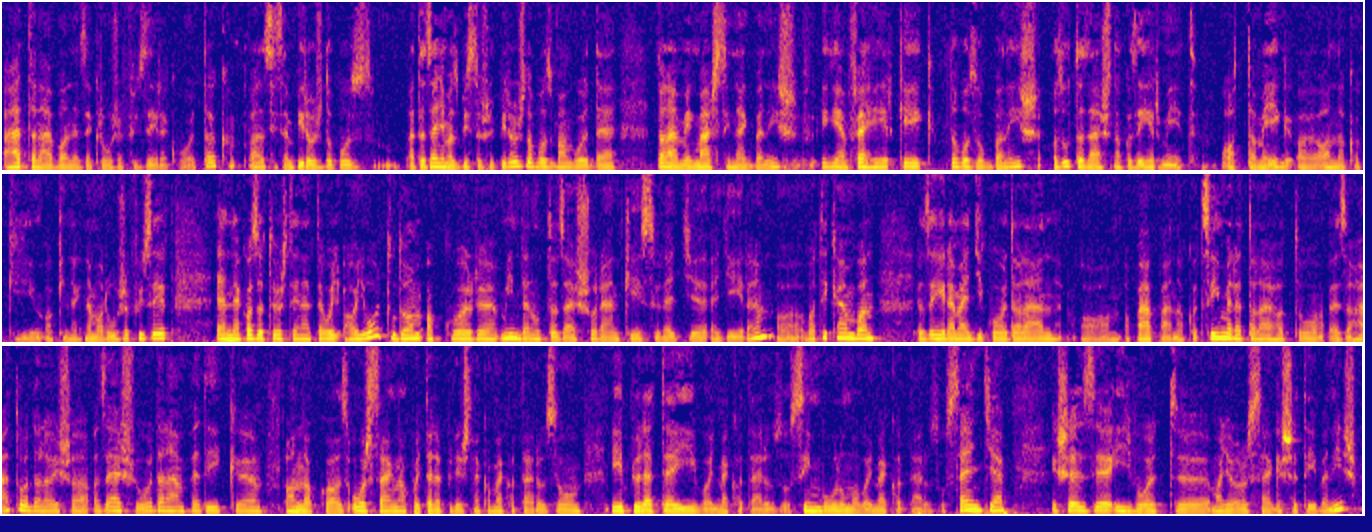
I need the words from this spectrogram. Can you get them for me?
Általában ezek rózsafüzérek voltak. Azt hiszem piros doboz, hát az enyém az biztos, hogy piros dobozban volt, de talán még más színekben is. Igen, fehér-kék dobozokban is. Az utazásnak az érmét adta még annak, aki, akinek nem a rózsafüzért. Ennek az a története, hogy ha jól tudom, akkor minden utazás során készül egy, egy érem a Vatikánban. Az érem egyik oldalán a, a pápának a címere található, ez a hátoldala, és a, az első oldalán pedig annak az országnak vagy településnek a meghatározó épületei, vagy meghatározó szimbóluma, vagy meghatározó szentje, és ez így volt Magyarország esetében is.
